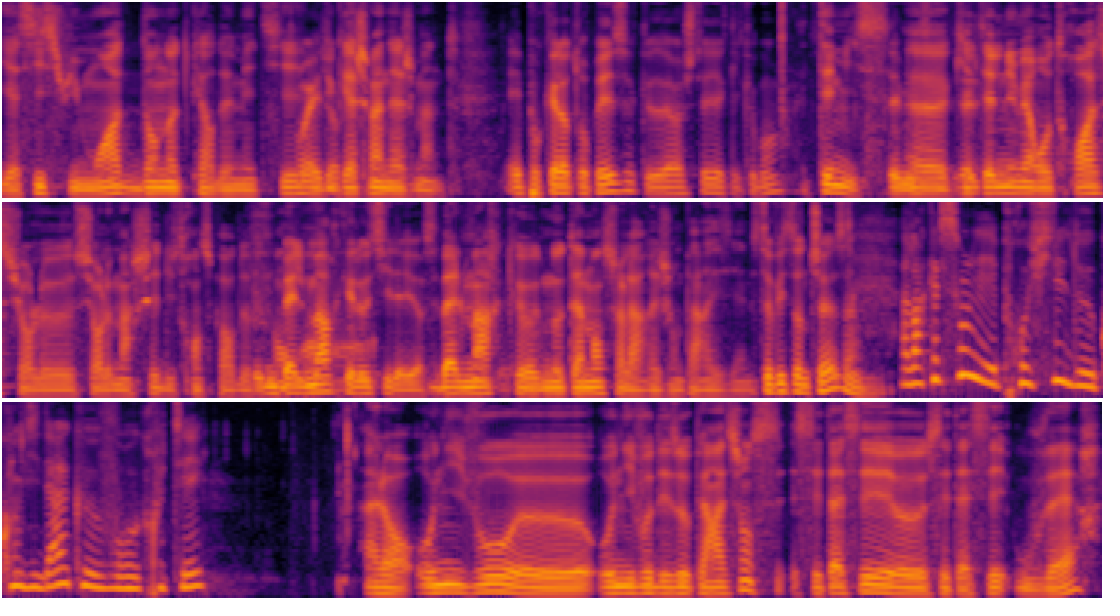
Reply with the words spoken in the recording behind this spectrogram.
il y a 6-8 mois dans notre cœur de métier du cash management. Et pour quelle entreprise que vous avez acheté il y a quelques mois? Témis, euh, qui était le numéro 3 sur le, sur le marché du transport de fonds. Une belle marque elle aussi d'ailleurs. Belle marque, euh, notamment sur la région parisienne. Sophie Sanchez? Alors quels sont les profils de candidats que vous recrutez? Alors au niveau, euh, au niveau des opérations, c'est assez, c'est assez ouvert.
